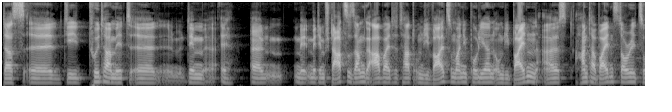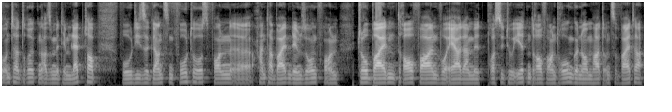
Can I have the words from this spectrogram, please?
dass äh, die Twitter mit äh, dem äh, äh, mit, mit dem Staat zusammengearbeitet hat, um die Wahl zu manipulieren, um die beiden äh, Hunter Biden Story zu unterdrücken, also mit dem Laptop, wo diese ganzen Fotos von äh, Hunter Biden, dem Sohn von Joe Biden, drauf waren, wo er dann mit Prostituierten drauf war und Drogen genommen hat und so weiter.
